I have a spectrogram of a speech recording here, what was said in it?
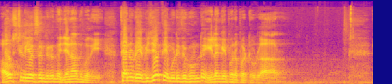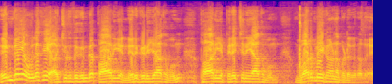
ஆஸ்திரேலியா சென்றிருந்த ஜனாதிபதி தன்னுடைய விஜயத்தை முடிந்து கொண்டு இலங்கை புறப்பட்டுள்ளார். இன்றைய உலகை அச்சுறுத்துகின்ற பாரிய நெருக்கடியாகவும் பாரிய பிரச்சனையாகவும் வறுமை காணப்படுகிறது.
